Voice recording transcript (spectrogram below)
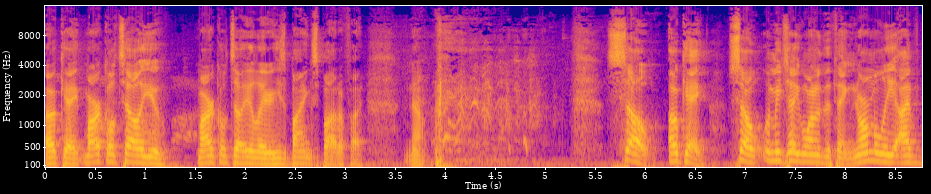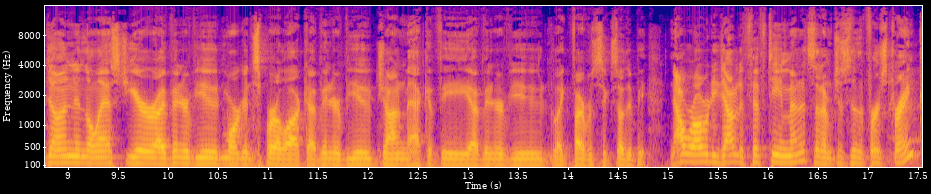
Okay, Mark will tell you. Mark will tell you later. He's buying Spotify. No. so, okay. So let me tell you one other thing. Normally, I've done in the last year, I've interviewed Morgan Spurlock, I've interviewed John McAfee, I've interviewed like five or six other people. Now we're already down to 15 minutes and I'm just in the first drink?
